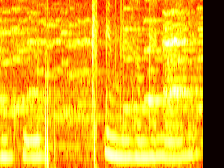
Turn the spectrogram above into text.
มันซื้อยังไม่ทำแทนเลยนะไงเออเดี๋ยวผมมีไว้อะเป็นนี่ผมอยากพูดแล้วนี่ก็มีนี่มูมีมาน้อย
